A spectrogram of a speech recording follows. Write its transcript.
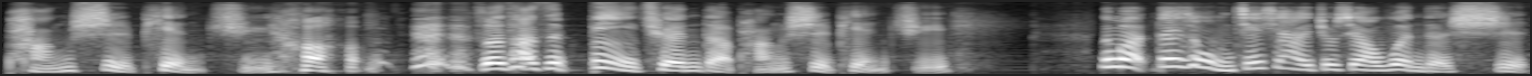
庞氏骗局哈，说它是币圈的庞氏骗局。那么，但是我们接下来就是要问的是，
